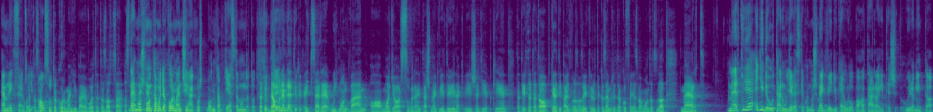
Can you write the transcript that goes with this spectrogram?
emlékszel, hogy... Hát az abszolút a kormány hibája volt, tehát az aztán, aztán de most mondtam, hogy a kormány csinált, most mondtam ki ezt a mondatot. Tehát, de akkor nem lehet őket egyszerre úgy mondván a magyar szuverenitás megvédőjének és egyébként. Tehát érted, tehát a keleti pályaudvarhoz azért kerültek az emberek, de akkor fejezve a mondatodat, mert? Mert ugye egy idő után úgy érezték, hogy most megvédjük Európa határait, és újra, mint a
